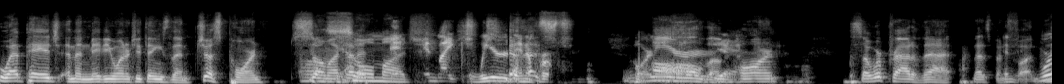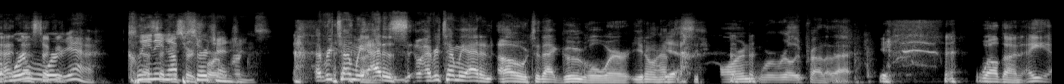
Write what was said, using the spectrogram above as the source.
webpage and then maybe one or two things then just porn so Oh, much of so it. much. And, and like weird, Just inappropriate. porn. all the Yeah. porn. So we're proud of that. That's been And- fun. we're That- we're, that's we're you- yeah cleaning up search search for at work. engines. Every time we add a z- every time we add an O to that Google where you don't have Yeah. to see porn, we're really proud of that. Well done. I,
